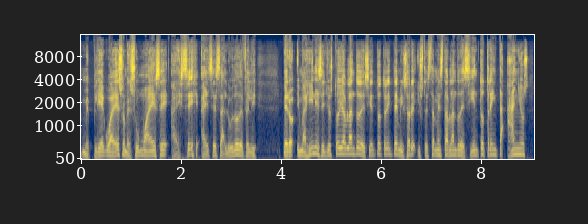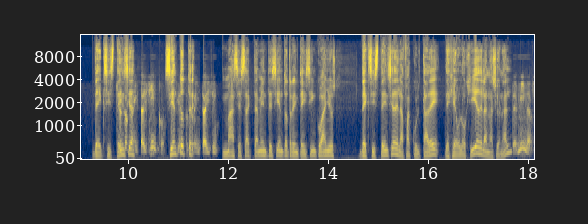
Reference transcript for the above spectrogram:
me pliego a eso, me sumo a ese, a ese, a ese saludo de feliz. Pero imagínese, yo estoy hablando de 130 emisores y usted también está hablando de 130 años de existencia. 135. 135. Más exactamente 135 años de existencia de la Facultad de, Geología de la Nacional. De Minas.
